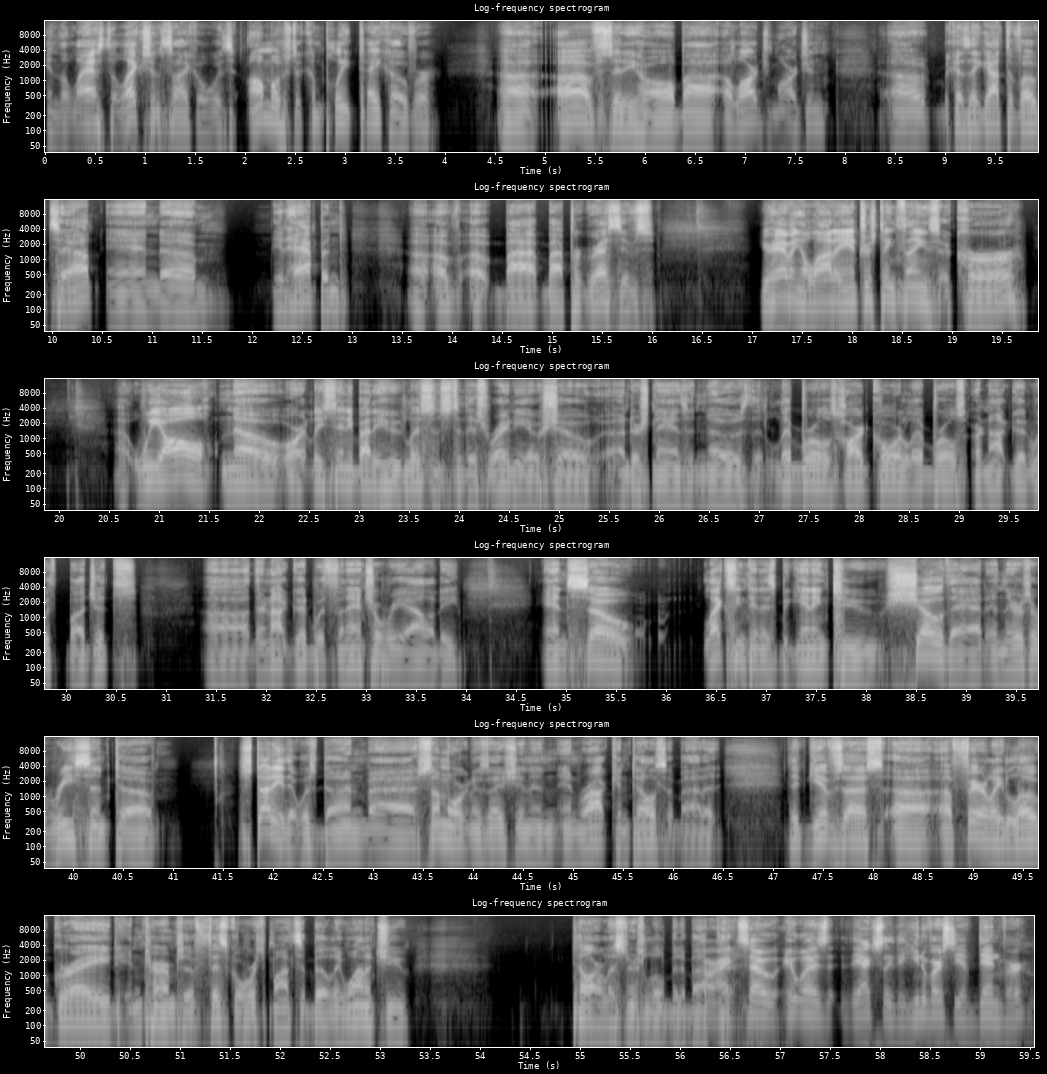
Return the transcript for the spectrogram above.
in the last election cycle was almost a complete takeover uh, of City Hall by a large margin uh, because they got the votes out and um, it happened uh, of uh, by by progressives. You're having a lot of interesting things occur. Uh, we all know, or at least anybody who listens to this radio show understands and knows that liberals, hardcore liberals, are not good with budgets. Uh, they're not good with financial reality. And so Lexington is beginning to show that. And there's a recent uh, study that was done by some organization, and, and Rock can tell us about it that gives us uh, a fairly low grade in terms of fiscal responsibility. Why don't you tell our listeners a little bit about that? All right. that? So it was the actually the University of Denver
